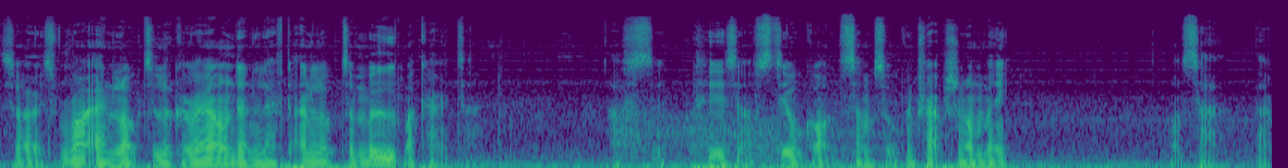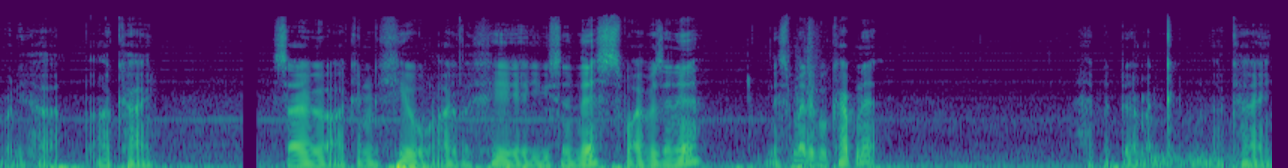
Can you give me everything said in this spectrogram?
So it's right analog to look around and left analog to move my character. It appears I've still got some sort of contraption on me. What's that? That really hurt. Okay. So I can heal over here using this, whatever's in here. This medical cabinet. Hypodermic. Okay.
